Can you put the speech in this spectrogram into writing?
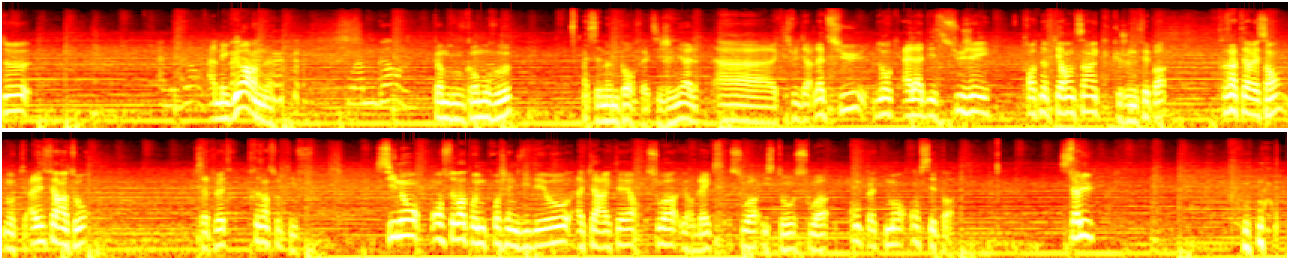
de Amégorn. Ou. Comme, comme on veut. C'est même pas en fait, c'est génial. Euh, Qu'est-ce que je veux dire? Là-dessus, donc elle a des sujets 39-45 que je ne fais pas. Très intéressant, donc allez faire un tour. Ça peut être très instructif. Sinon, on se voit pour une prochaine vidéo à caractère soit urbex, soit histo, soit complètement on ne sait pas. Salut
